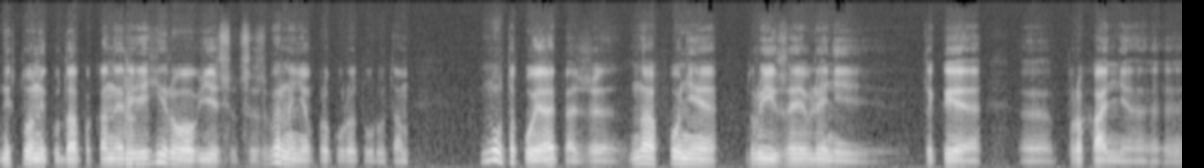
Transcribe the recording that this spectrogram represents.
Ніхто нікуди поки не реагував, є це звернення в прокуратуру там. Ну, такое, опять же, на фоні других заявлень таке е, прохання е,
